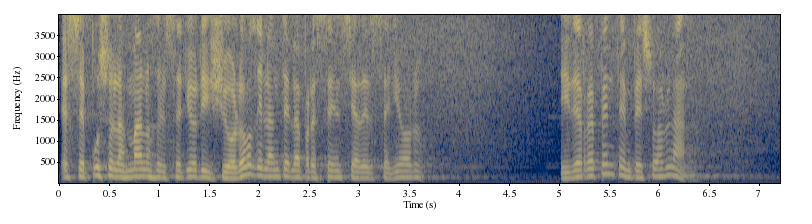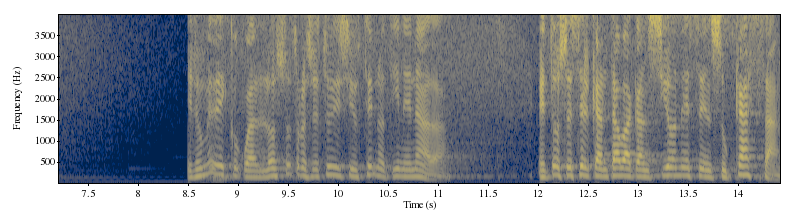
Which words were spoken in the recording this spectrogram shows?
él se puso las manos del Señor y lloró delante de la presencia del Señor. Y de repente empezó a hablar. Y los médicos, cuando los otros estudios, dicen, usted no tiene nada. Entonces él cantaba canciones en su casa,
